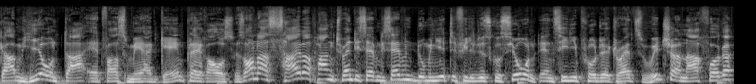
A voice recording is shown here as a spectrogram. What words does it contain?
gaben hier und da etwas mehr Gameplay raus. Besonders Cyberpunk 2077 dominierte viele Diskussionen, denn CD Projekt Reds Witcher-Nachfolger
